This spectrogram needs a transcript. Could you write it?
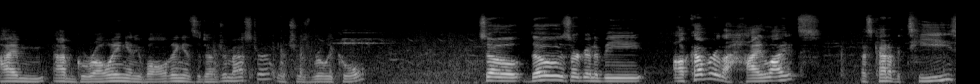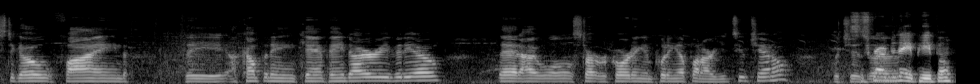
I'm I'm growing and evolving as a dungeon master, which is really cool. So those are going to be. I'll cover the highlights as kind of a tease to go find the accompanying campaign diary video that I will start recording and putting up on our YouTube channel, which is Subscribe uh, today, people.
